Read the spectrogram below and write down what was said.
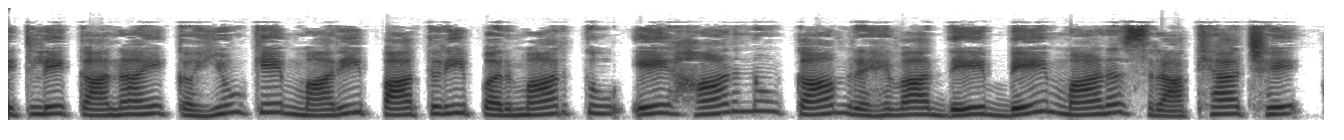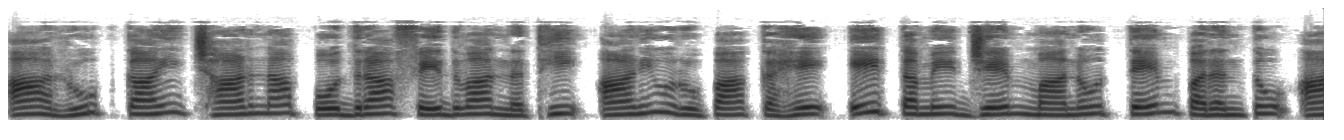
એટલે કાનાએ કહ્યું કે મારી પાતળી પરમાર તું એ હાણનું કામ રહેવા દે, બે માણસ રાખ્યા છે, આ રૂપ કાંઈ છાણના પોદરા ફેદવા નથી, આણ્યું રૂપા કહે, એ તમે જેમ માનો તેમ પરંતુ આ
